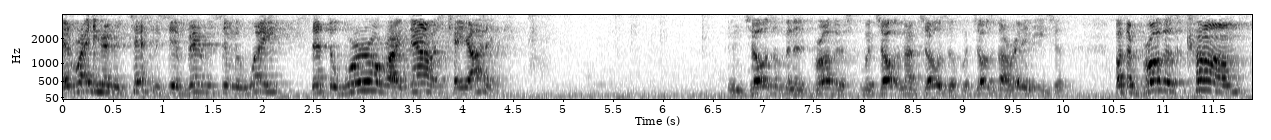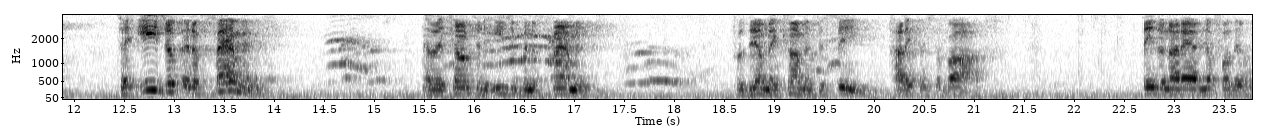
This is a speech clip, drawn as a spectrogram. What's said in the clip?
And right here in the text, we see a very similar way that the world right now is chaotic. And Joseph and his brothers, with jo- not Joseph, but Joseph's already in Egypt, but the brothers come to Egypt in a famine. And they come to the Egypt in a famine. For them, they come in to see how they can survive. Things are not adding up for them.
